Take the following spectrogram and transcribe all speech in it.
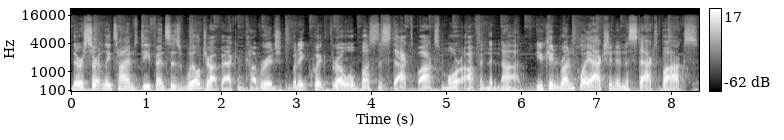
There are certainly times defenses will drop back in coverage, but a quick throw will bust a stacked box more often than not. You can run play action in a stacked box,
